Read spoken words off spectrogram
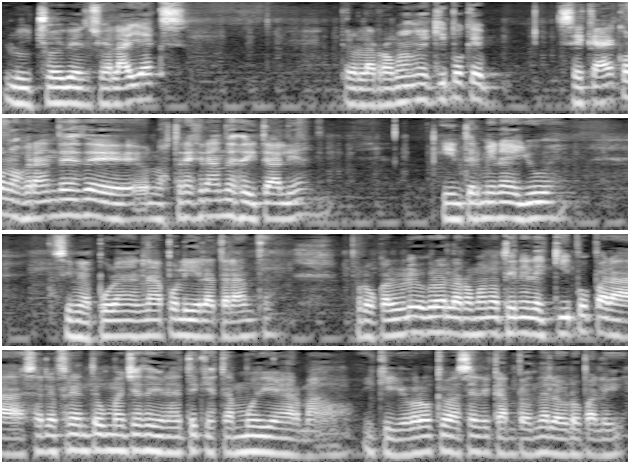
luchó y venció al Ajax. Pero la Roma es un equipo que se cae con los grandes de los tres grandes de Italia. Inter, Milan y Juve. Si me apuran el Napoli y el Atalanta. Por lo cual yo creo que la Roma no tiene el equipo para hacerle frente a un Manchester United que está muy bien armado y que yo creo que va a ser el campeón de la Europa League.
